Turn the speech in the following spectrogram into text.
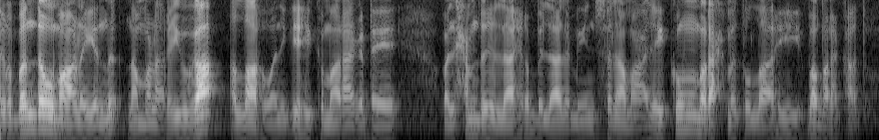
നിർബന്ധവുമാണ് എന്ന് നമ്മൾ അറിയുക. അള്ളാഹു അനുഗ്രഹിക്കുമാറാകട്ടെ. അലഹമുല്ലാഹി റബുലാലമീൻ സലാം അലൈക്കും വറഹമത്തല്ലാഹി വബർക്കാത്തു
